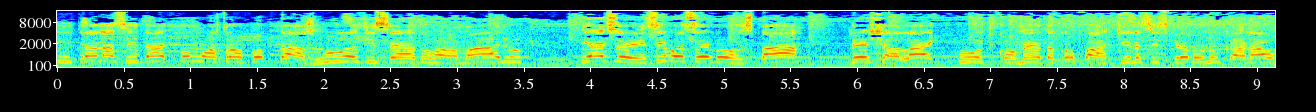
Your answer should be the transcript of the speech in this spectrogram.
entrar na cidade Vamos mostrar um pouco das ruas de Serra do Ramalho. E é isso aí, se você gostar Deixa like, curte, comenta, compartilha Se inscreva no canal.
